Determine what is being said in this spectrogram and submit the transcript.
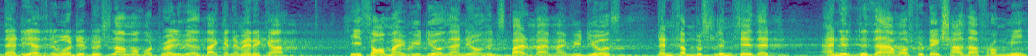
that he has reverted to Islam about 12 years back in America. He saw my videos and he was inspired by my videos. Then some Muslims say that, and his desire was to take Shahada from me.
